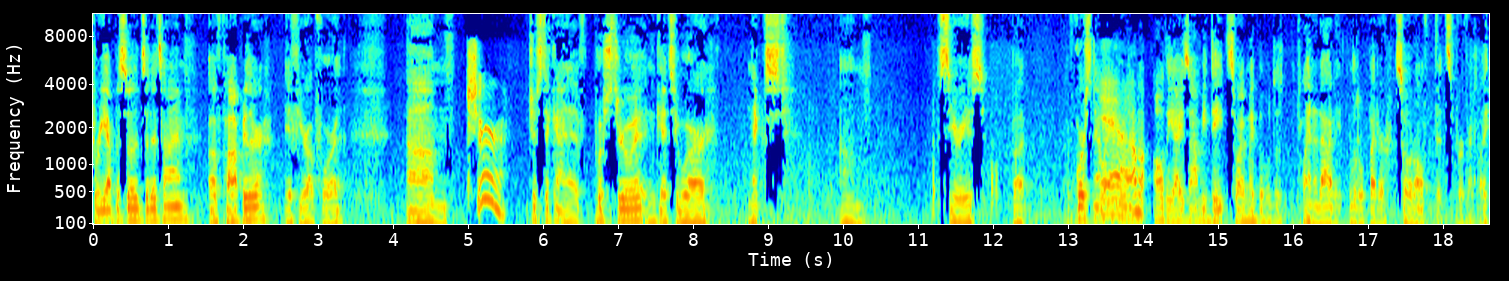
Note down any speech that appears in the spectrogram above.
three episodes at a time of Popular, if you're up for it. Um, Sure. just to kind of push through it and get to our next um, series. But of course, now Yeah, I know I'm- all the iZombie dates, so I might be able to plan it out a little better so it all fits perfectly.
